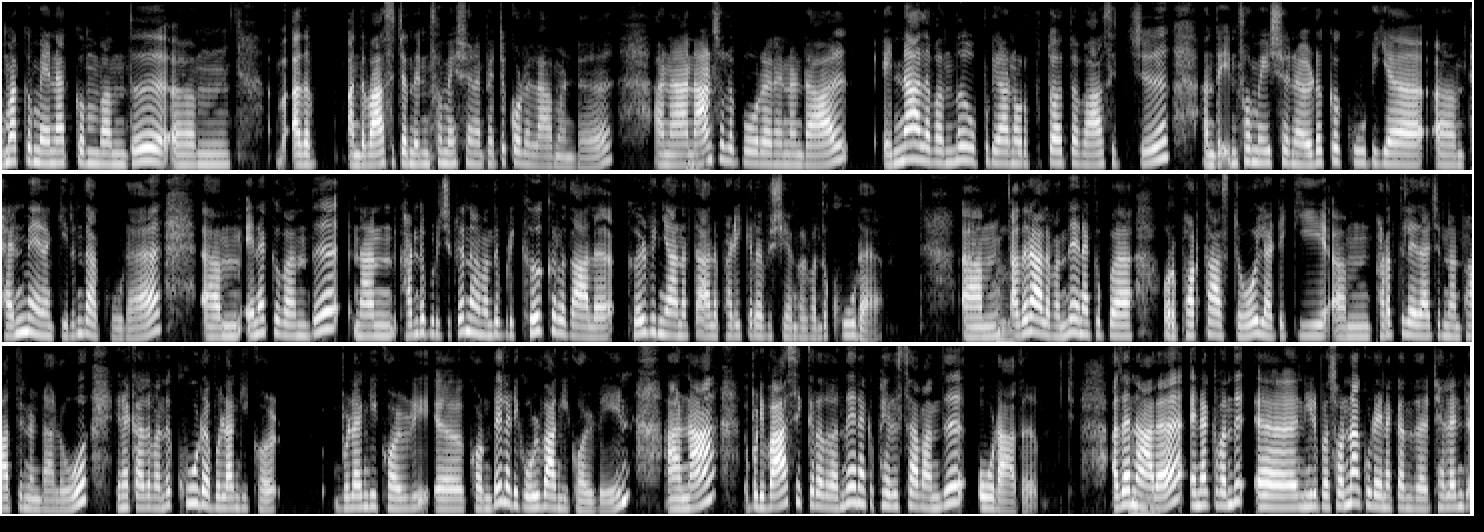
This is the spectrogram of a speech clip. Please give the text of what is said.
உமக்கும் எனக்கும் வந்து அதை அந்த வாசிச்ச அந்த இன்ஃபர்மேஷனை பெற்றுக்கொள்ளலாமண்டு. ஆனா ம். நான் சொல்ல போறேன் என்னென்றால் என்னால வந்து இப்படியான ஒரு புத்தகத்தை வாசிச்சு அந்த இன்ஃபர்மேஷனை எடுக்கக்கூடிய தன்மை எனக்கு இருந்தா கூட எனக்கு வந்து நான் கண்டுபிடிச்சிக்கிறேன் நான் வந்து இப்படி கேட்கறதால கேள்வி ஞானத்தால படிக்கிற விஷயங்கள் வந்து கூட. அதனால வந்து எனக்கு இப்போ ஒரு பாட்காஸ்ட்டோ இல்லாட்டிக்கு படத்துல ஏதாச்சும் நான் பார்த்தேன்னுண்டாலோ எனக்கு அது வந்து கூட விளங்கி கொள் விளங்கி கொள்வி கொண்டு இல்லாட்டிக்கு உள்வாங்கி கொள்வேன் ஆனால் இப்படி வாசிக்கிறது வந்து எனக்கு பெருசாக வந்து ஓடாது. அதனால எனக்கு வந்து நீ இப்ப சொன்னா கூட எனக்கு அந்த டேலண்ட்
